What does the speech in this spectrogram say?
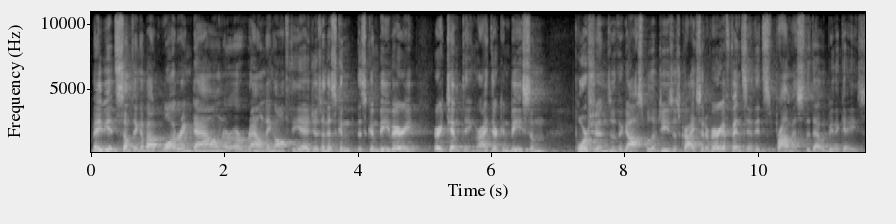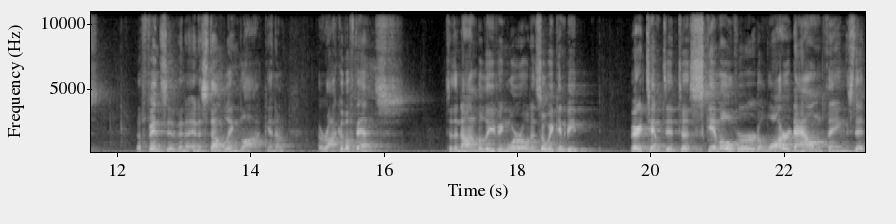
Maybe it's something about watering down or, or rounding off the edges, and this can, this can be very, very tempting, right? There can be some portions of the gospel of Jesus Christ that are very offensive. It's promised that that would be the case. Offensive and a, and a stumbling block and a, a rock of offense to the non believing world. And so we can be very tempted to skim over or to water down things that,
